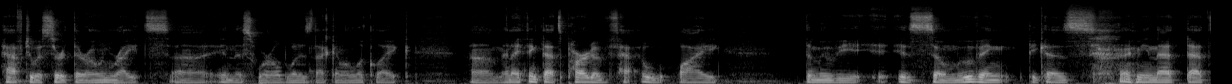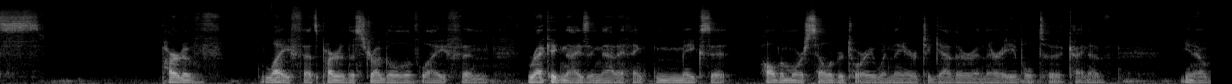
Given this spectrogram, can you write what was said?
have to assert their own rights uh, in this world. What is that going to look like? Um, and I think that's part of why the movie is so moving because I mean that that's part of life. That's part of the struggle of life, and recognizing that I think makes it all the more celebratory when they are together and they're able to kind of, you know,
